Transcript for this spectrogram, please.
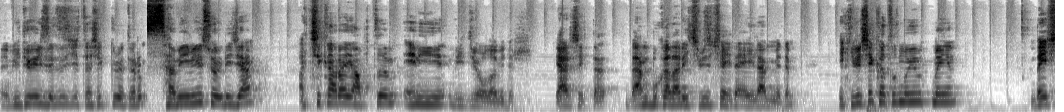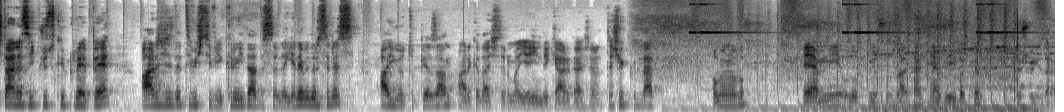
e, videoyu izlediğiniz için teşekkür ediyorum. Samimi söyleyeceğim. Açık ara yaptığım en iyi video olabilir. Gerçekten. Ben bu kadar hiçbir şeyde eğlenmedim. Çekilişe katılmayı unutmayın. 5 tanesi 240 RP. Haricinde Twitch TV, Creed adresine de gelebilirsiniz. Ay YouTube yazan arkadaşlarıma, yayındaki arkadaşlara teşekkürler. Abone olup beğenmeyi unutmuyorsunuz zaten. Kendinize iyi bakın. Görüşmek üzere.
